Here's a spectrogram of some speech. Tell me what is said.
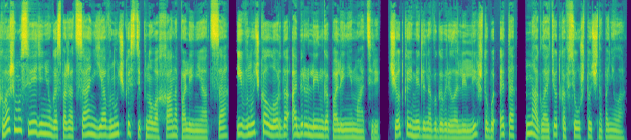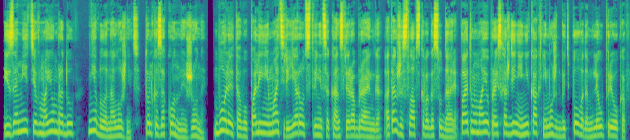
К вашему сведению, госпожа Цань, я внучка степного хана по линии отца и внучка лорда Аберлинга по линии матери. Четко и медленно выговорила Лили, чтобы эта наглая тетка все уж точно поняла. И заметьте, в моем роду не было наложниц, только законные жены. Более того, по линии матери я родственница канцлера Брайанга, а также славского государя, поэтому мое происхождение никак не может быть поводом для упреков.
